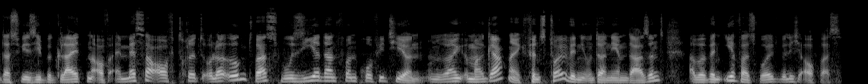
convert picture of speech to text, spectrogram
dass wir sie begleiten auf einem Messerauftritt oder irgendwas, wo sie ja dann von profitieren. Und sage ich immer gerne, ich finde es toll, wenn die Unternehmen da sind, aber wenn ihr was wollt, will ich auch was.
